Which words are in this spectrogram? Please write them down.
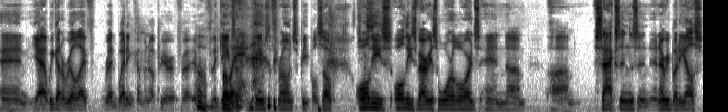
and yeah, we got a real life red wedding coming up here for, Oh, for the games of, Games of Thrones people. So all these all these various warlords and um, um, Saxons and, and everybody else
